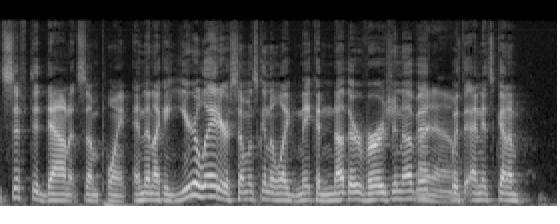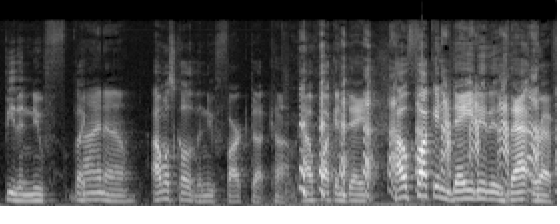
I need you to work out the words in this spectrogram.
sifted down at some point, and then like a year later, someone's gonna like make another version of I it know. with, and it's gonna be the new like I know. I almost call it the new Fark.com. How fucking dated? how fucking dated is that reference?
